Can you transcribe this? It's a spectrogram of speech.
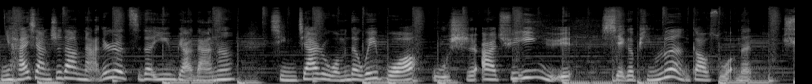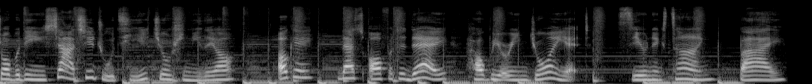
你还想知道哪个热词的英语表达呢？请加入我们的微博五十二区英语，写个评论告诉我们，说不定下期主题就是你的哟。Okay, that's all for today. Hope you're enjoying it. See you next time. Bye.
